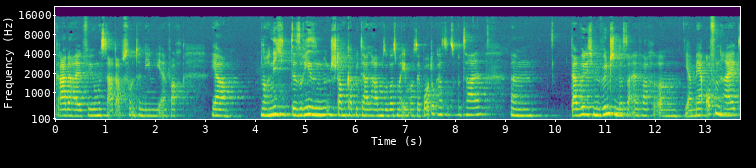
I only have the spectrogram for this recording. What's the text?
gerade halt für junge Startups, für Unternehmen, die einfach ja noch nicht das riesen Stammkapital haben, sowas mal eben aus der Portokasse zu bezahlen. Ähm, da würde ich mir wünschen, dass da einfach ähm, ja, mehr Offenheit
